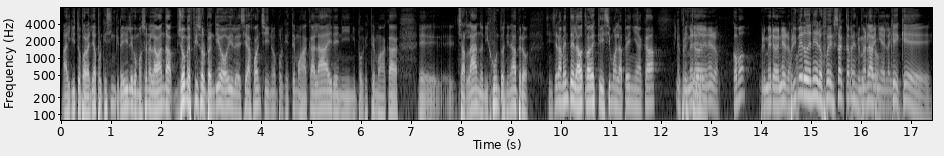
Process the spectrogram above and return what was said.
algo por allá porque es increíble cómo suena la banda. Yo me fui sorprendido hoy, le decía a Juanchi, no porque estemos acá al aire, ni, ni porque estemos acá eh, charlando, ni juntos, ni nada, pero sinceramente la otra vez que hicimos la peña acá... El primero Este, de enero. ¿Cómo? Primero de enero. Primero de enero fue exactamente, primer claro. peña del año. Qué, qué,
